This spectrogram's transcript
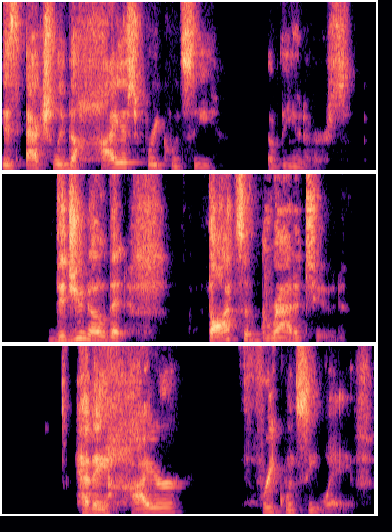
is actually the highest frequency of the universe. Did you know that thoughts of gratitude have a higher frequency wave?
